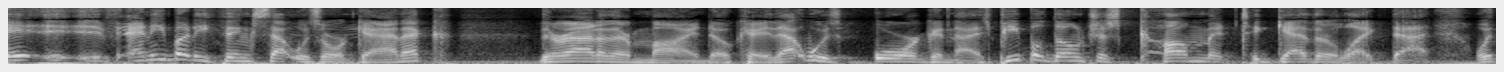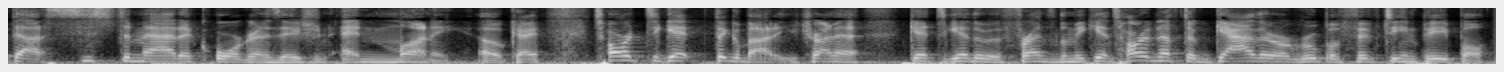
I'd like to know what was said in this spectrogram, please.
If anybody thinks that was organic. They're out of their mind, okay? That was organized. People don't just come together like that without systematic organization and money, okay? It's hard to get, think about it. You're trying to get together with friends on the weekend. It's hard enough to gather a group of 15 people,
